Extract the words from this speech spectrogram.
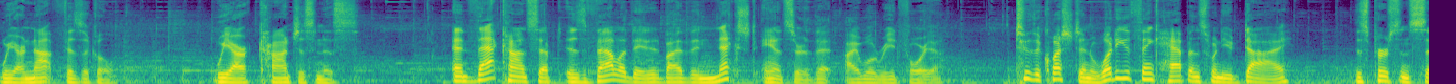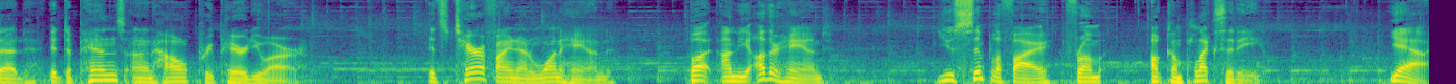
We are not physical, we are consciousness. And that concept is validated by the next answer that I will read for you. To the question, What do you think happens when you die? This person said, It depends on how prepared you are. It's terrifying on one hand, but on the other hand, you simplify from a complexity. Yeah,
